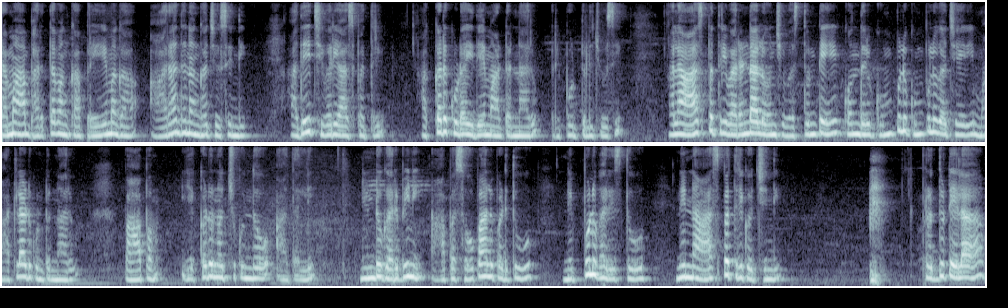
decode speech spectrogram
రమ భర్త వంక ప్రేమగా ఆరాధనంగా చూసింది. అదే చివరి ఆసుపత్రి. అక్కడ కూడా ఇదే మాట అన్నారు రిపోర్టులు చూసి. అలా ఆసుపత్రి వరండాలోంచి వస్తుంటే కొందరు గుంపులు గుంపులుగా చేరి మాట్లాడుకుంటున్నారు. పాపం ఎక్కడ నొచ్చుకుందో ఆ తల్లి. నిండు గర్భిణి ఆపసోపాలు పడుతూ నిప్పులు భరిస్తూ నిన్న ఆసుపత్రికి వచ్చింది ప్రొద్దుటేలా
